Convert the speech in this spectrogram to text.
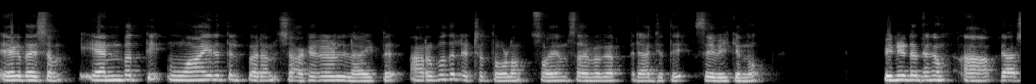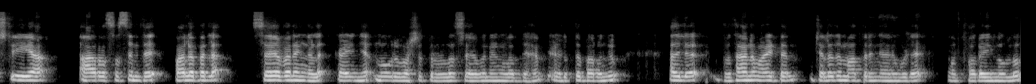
ഏകദേശം എൺപത്തി മൂവായിരത്തിൽ പരം ശാഖകളിലായിട്ട് അറുപത് ലക്ഷത്തോളം സ്വയം സേവകർ രാജ്യത്തെ സേവിക്കുന്നു. പിന്നീട് അദ്ദേഹം രാഷ്ട്രീയ ആർ എസ് എസിന്റെ പല പല സേവനങ്ങൾ കഴിഞ്ഞ നൂറ് വർഷത്തിലുള്ള സേവനങ്ങൾ അദ്ദേഹം എടുത്തു പറഞ്ഞു. അതിൽ പ്രധാനമായിട്ടും ചിലത് മാത്രം ഞാനിവിടെ പറയുന്നുള്ളൂ.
